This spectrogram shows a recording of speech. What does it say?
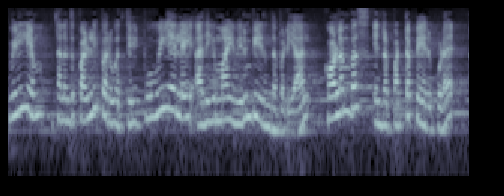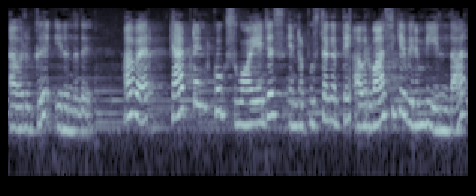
வில்லியம் தனது பள்ளி பருவத்தில் புவியியலை அதிகமாய் விரும்பி இருந்தபடியால் கொலம்பஸ் என்ற பட்டப்பெயர் கூட அவருக்கு இருந்தது. அவர் கேப்டன் குக்ஸ் வாயேஜஸ் என்ற புஸ்தகத்தை அவர் வாசிக்க விரும்பி இருந்தார்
